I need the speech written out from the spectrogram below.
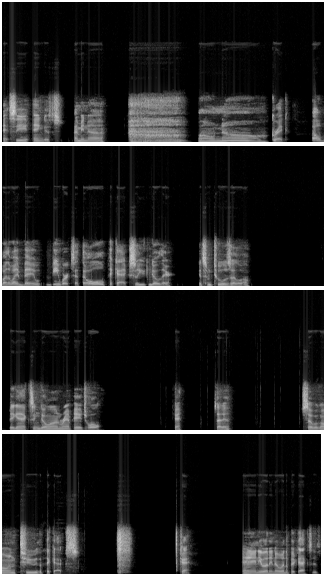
Hey, see? Angus. I mean, uh. oh no! Gregg. Oh, by the way, Bea, Bea works at the old pickaxe, so you can go there. Get some tools, lol. Big axe and go on rampage, lol. Okay. Is that it? So we're going to the pickaxe. Okay. Anybody know where the pickaxe is?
